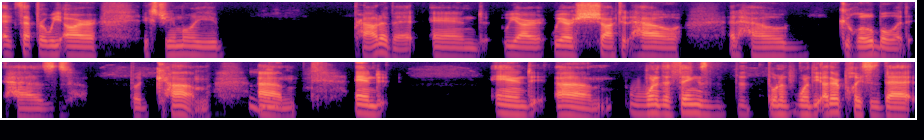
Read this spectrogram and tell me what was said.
except for we are extremely proud of it. And we are we are shocked at how at how global it has become. Mhm. um and and um one of the things that, one of one of the other places that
